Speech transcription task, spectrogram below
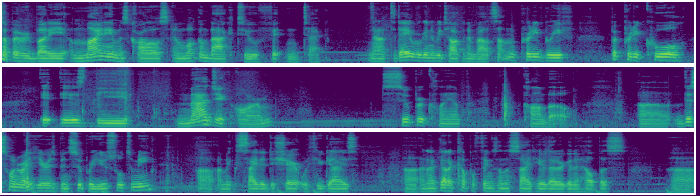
up everybody? My name is Carlos and welcome back to Fitten Tech. Now today we're going to be talking about something pretty brief but pretty cool. It is the Magic Arm Super Clamp Combo. Uh, this one right here has been super useful to me. Uh, I'm excited to share it with you guys. Uh, and I've got a couple things on the side here that are going to help us uh,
